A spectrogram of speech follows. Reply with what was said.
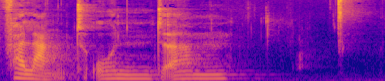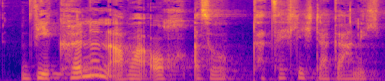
verlangt. Und ähm, wir können aber auch, also tatsächlich da gar nicht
